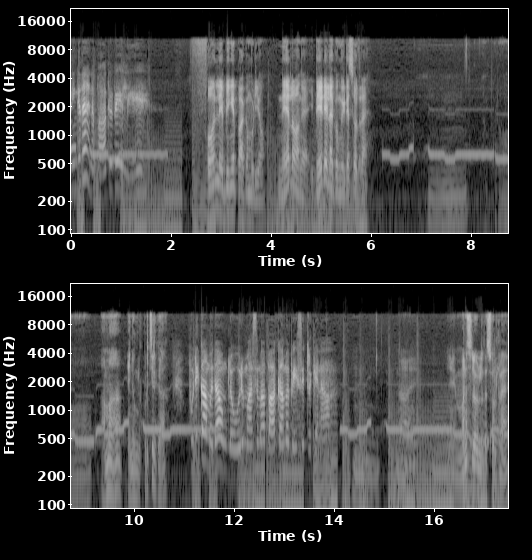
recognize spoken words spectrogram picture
நீங்க தான் என்ன பார்த்ததே இல்லையே. ஃபோனில் எப்படிங்க பார்க்க முடியும்? நேரில் வாங்க. இதே டைலாக் உங்ககிட்ட சொல்கிறேன் ஆமாம் என்ன உங்களுக்கு பிடிச்சிருக்கா? பிடிக்காம தான் உங்களை ஒரு மாசமா பார்க்காம பேசிட்டு இருக்கேனா ம், நான் என் மனசில் உள்ளதை சொல்கிறேன்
